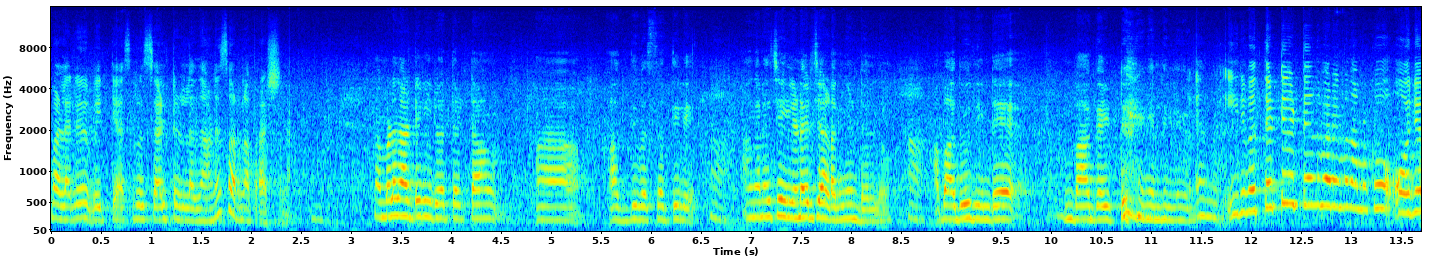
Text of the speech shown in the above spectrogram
വളരെ വ്യത്യാസം റിസൾട്ട് ഉള്ളതാണ് സ്വർണപ്രാശനം. നമ്മുടെ നാട്ടിൽ ഇരുപത്തെട്ടാം ദിവസത്തിൽ അങ്ങനെ ചെയ്യണ ഒരു ചടങ്ങുണ്ടല്ലോ. അപ്പോൾ അതും ഇതിന്റെ ഭാഗമായിട്ട് ഇരുപത്തെട്ട് കെട്ട് എന്ന് പറയുമ്പോൾ നമുക്ക് ഓരോ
